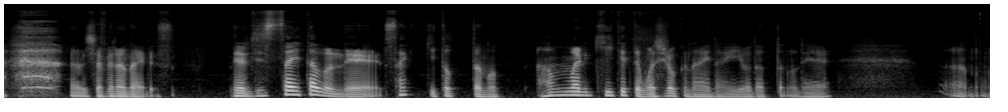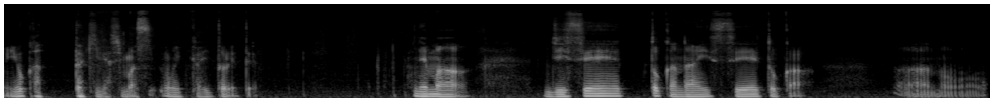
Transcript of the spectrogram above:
あの喋らないです。で実際多分ね、さっき撮ったの、あんまり聞いてて面白くない内容だったので、あの、良かった気がします。もう一回撮れて。で、まあ、自制とか内省とか、あの、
